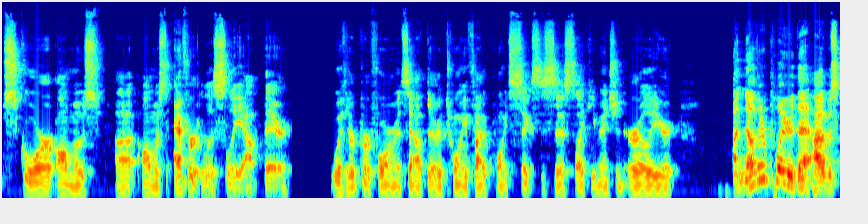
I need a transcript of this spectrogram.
score almost uh, almost effortlessly out there with her performance out there. Twenty five point six assists, like you mentioned earlier. Another player that I was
